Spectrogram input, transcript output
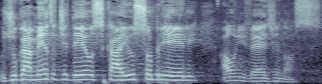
O julgamento de Deus caiu sobre ele ao invés de nós.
